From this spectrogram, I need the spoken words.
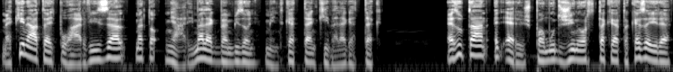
Megkínálta egy pohár vízzel, mert a nyári melegben bizony mindketten kimelegedtek. Ezután egy erős pamut zsinort tekert a kezeire,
